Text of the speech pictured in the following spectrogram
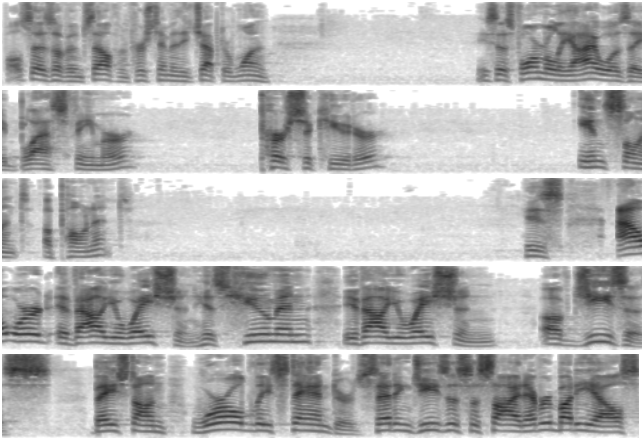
Paul says of himself in 1 Timothy chapter 1, he says, Formerly I was a blasphemer, persecutor, insolent opponent. His outward evaluation, his human evaluation of Jesus based on worldly standards, setting Jesus aside everybody else,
